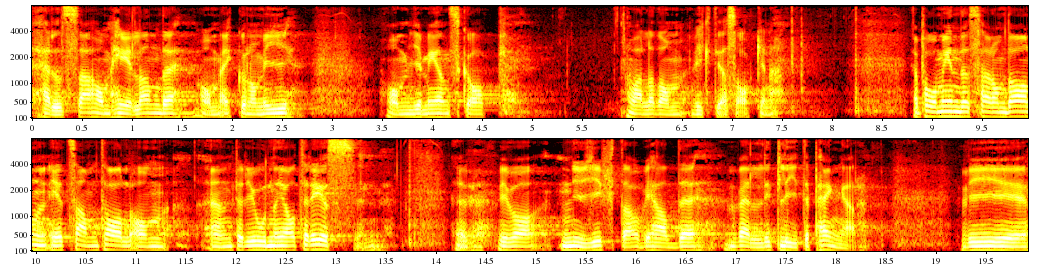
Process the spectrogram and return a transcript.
hälsa, om helande, om ekonomi, om gemenskap och alla de viktiga sakerna. Jag påmindes häromdagen i ett samtal om en period när jag och Therese eh, vi var nygifta och vi hade väldigt lite pengar. Vi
